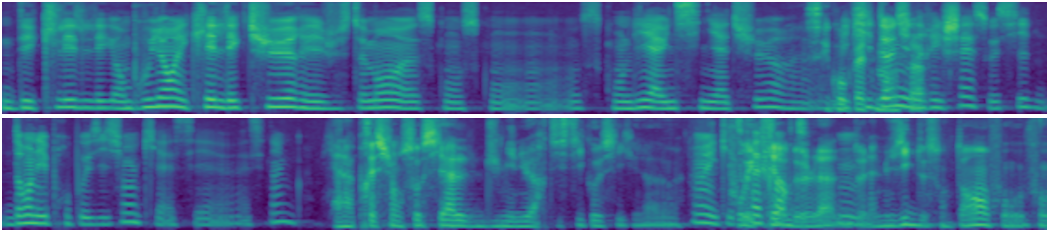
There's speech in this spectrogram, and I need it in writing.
des clés, en brouillant les clés de lecture et justement euh, ce qu'on ce qu'on lit à une signature, mais qui donne une richesse aussi dans les propositions qui est assez, assez dingue il y a la pression sociale du milieu artistique aussi. Qui il faut écrire de la, de mm. la, musique de son temps. Faut, faut...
